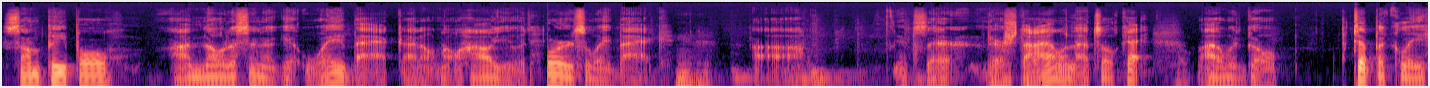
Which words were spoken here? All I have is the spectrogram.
some people, I'm noticing, they get way back. I don't know how you would. Words way back. Uh, it's their their style, and that's okay. I would go typically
